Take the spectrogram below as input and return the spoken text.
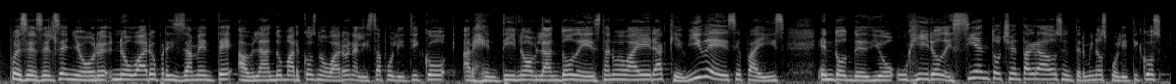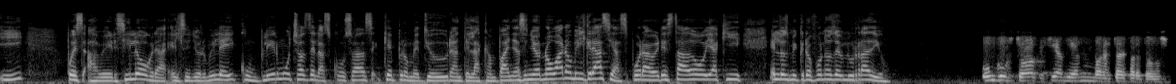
Pues es el señor Novaro, precisamente hablando, Marcos Novaro, analista político argentino, hablando de esta nueva era que vive ese país, en donde dio un giro de 180 grados en términos políticos y pues a ver si logra el señor Milei cumplir muchas de las cosas que prometió durante la campaña. Señor Novaro, mil gracias por haber estado hoy aquí en los micrófonos de Blue Radio. Un gusto, que sigan bien, buenas tardes para todos.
